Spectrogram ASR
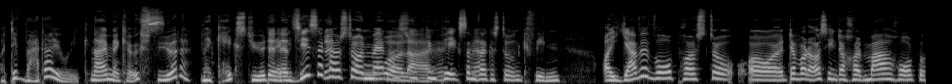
Og det var der jo ikke. Nej, man kan jo ikke styre det. Man kan ikke styre det. Den Der er kan lige så godt stå en mand og sutte din pik, som ja. der kan stå en kvinde. Og jeg vil våge påstå, og der var der også en, der holdt meget hårdt på,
